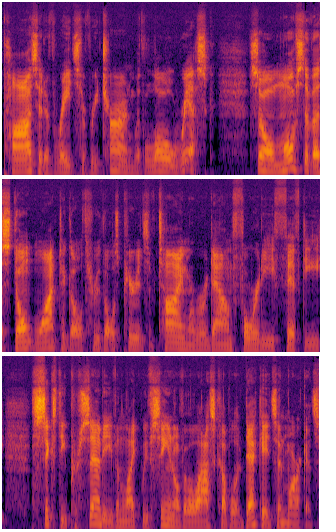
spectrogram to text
positive rates of return with low risk. So most of us don't want to go through those periods of time where we're down 40, 50, 60%, even like we've seen over the last couple of decades in markets.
